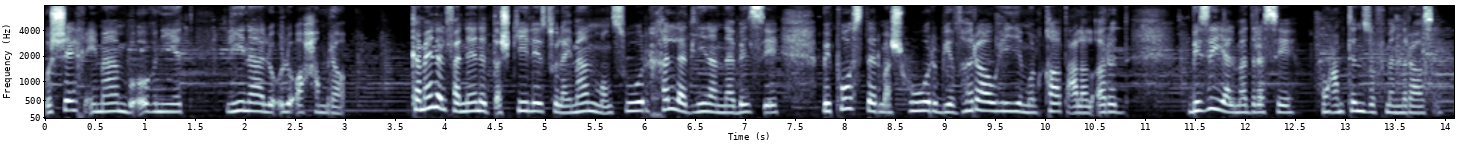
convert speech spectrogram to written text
والشيخ إمام بأغنية لينا لؤلؤة حمراء. كمان الفنان التشكيلي سليمان منصور خلد لينا النابلسي ببوستر مشهور بيظهرها وهي ملقاة على الأرض بزي المدرسة وعم تنزف من راسها.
